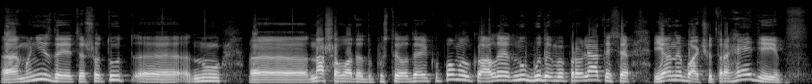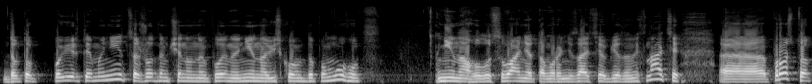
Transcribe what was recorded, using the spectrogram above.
е, мені здається, що тут е, ну, е, наша влада допустила деяку помилку, але ну, будемо виправлятися. Я не бачу трагедії. Тобто, повірте мені, це жодним чином не вплине ні на військову допомогу. Ні на голосування там Організації Об'єднаних Націй. Е, просто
